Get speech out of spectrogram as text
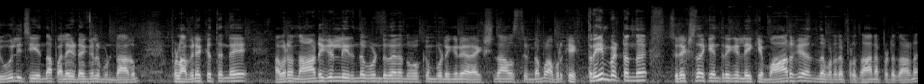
ജോലി ചെയ്യുന്ന പലയിടങ്ങളും ഉണ്ടാകും. അപ്പോൾ അവരൊക്കെ തന്നെ അവരുടെ നാടുകളിൽ ഇരുന്നു കൊണ്ട് തന്നെ നോക്കുമ്പോൾ ഇങ്ങനെ രക്ഷിതാവസ്ഥ അരക്ഷിതാവസ്ഥ ഉണ്ടാകുമ്പോൾ അവർക്ക് എത്രയും പെട്ടെന്ന് സുരക്ഷിത കേന്ദ്രങ്ങളിലേക്ക് മാറുക എന്നത് വളരെ പ്രധാനപ്പെട്ടതാണ്.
